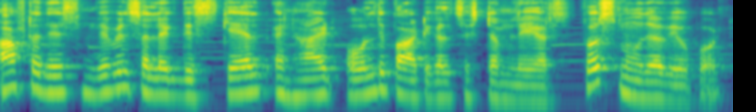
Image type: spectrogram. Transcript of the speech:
After this, we will select this scalp and hide all the particle system layers for smoother viewport.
